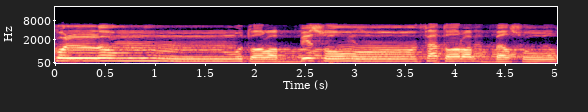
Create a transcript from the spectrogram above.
كل متربص فتربصوا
